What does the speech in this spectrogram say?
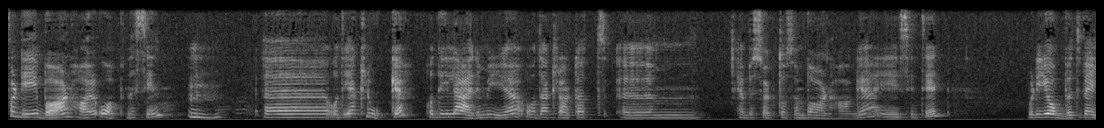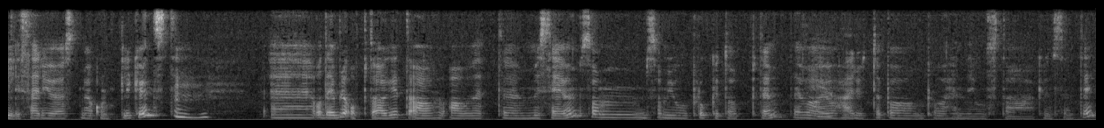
Fordi barn har åpne sinn. Mhm. Eh, og de er kloke, og de lærer mye. Og det er klart at eh, Jeg besøkte også en barnehage i sin tid. Hvor de jobbet veldig seriøst med ordentlig kunst. Mhm. Eh, og det ble oppdaget av, av et eh, museum som, som jo plukket opp dem. Det var jo her ute på, på Henny Onsdag kunstsenter.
